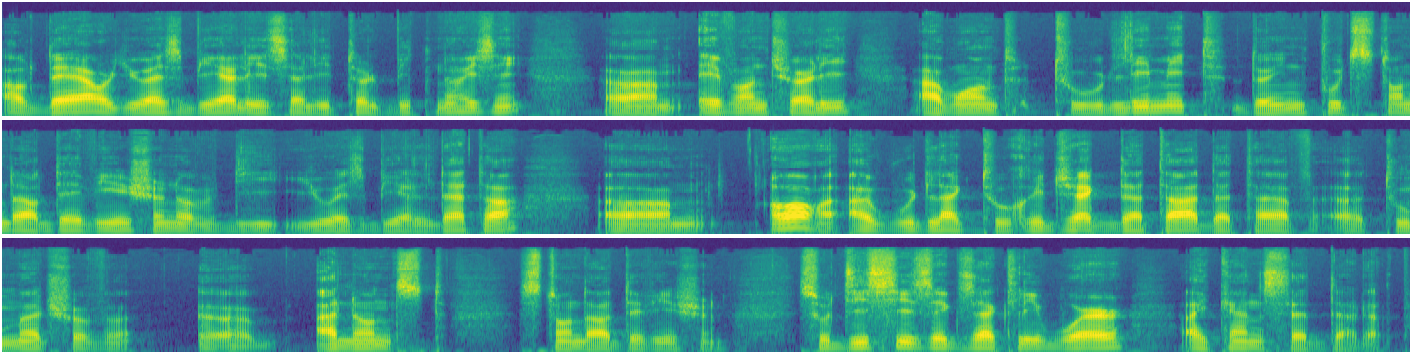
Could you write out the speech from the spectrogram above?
out there USBL is a little bit noisy. Um, eventually, I want to limit the input standard deviation of the USBL data. Um, or I would like to reject data that have uh, too much of a, uh, announced standard deviation. So this is exactly where I can set that up.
